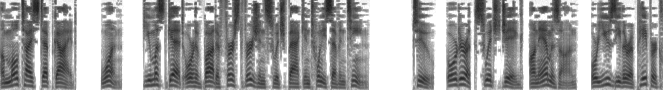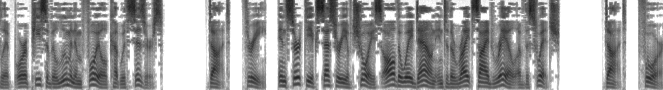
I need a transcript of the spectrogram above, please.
A multi step guide. 1. You must get or have bought a first version switch back in 2017. 2. Order a switch jig on Amazon, or use either a paperclip or a piece of aluminum foil cut with scissors. Dot. 3. Insert the accessory of choice all the way down into the right side rail of the switch. Dot. 4.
